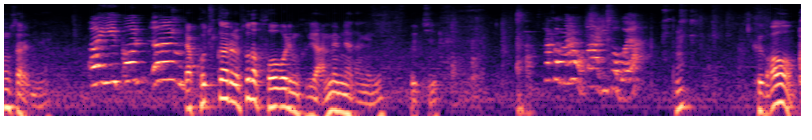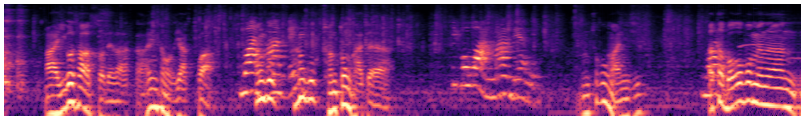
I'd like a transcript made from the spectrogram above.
한국 사람이네. 아 이거 응. 음. 야 고춧가루를 쏟아 부어버리면 그게 안 맵냐 당연히. 맵지. 잠깐만 오빠 이거 뭐야? 그거 어. 아 이거 사왔어 내가 아까. 한인성 약과. 뭐 한국 한국 전통 과자야 이거 뭐안 나왔대 음, 조금 아니지. 뭐 나타 안- 먹어보면은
